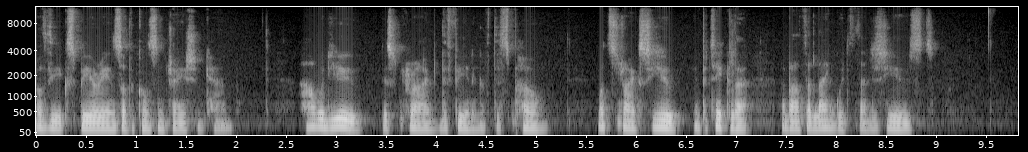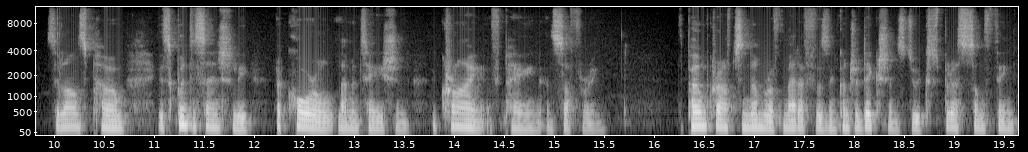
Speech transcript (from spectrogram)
of the experience of a concentration camp. How would you describe the feeling of this poem? What strikes you, in particular, about the language that is used? Celan's poem is quintessentially a choral lamentation, a cry of pain and suffering poem crafts a number of metaphors and contradictions to express something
